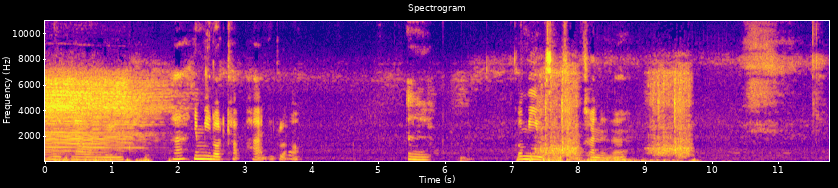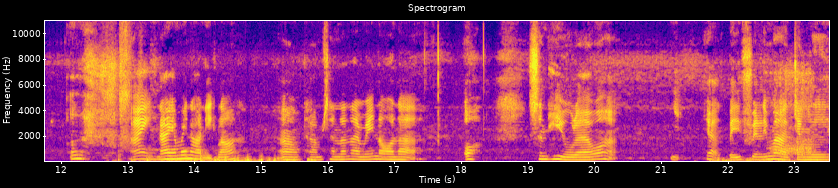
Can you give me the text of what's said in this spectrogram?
มืดหน้าวังเวงฮะ ยังมีรถขับผ่านอีกเหรอ เออ ก็มีอยู่สองสามคันอะนะ เออไอ้นายยังไม่นอนอีกเหรอ อ้าวถามฉันแล้วนายไม่นอนล่ะ โอ้ฉันหิวแล้วอะ อยากไปเฟรนลิมาจังเลย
